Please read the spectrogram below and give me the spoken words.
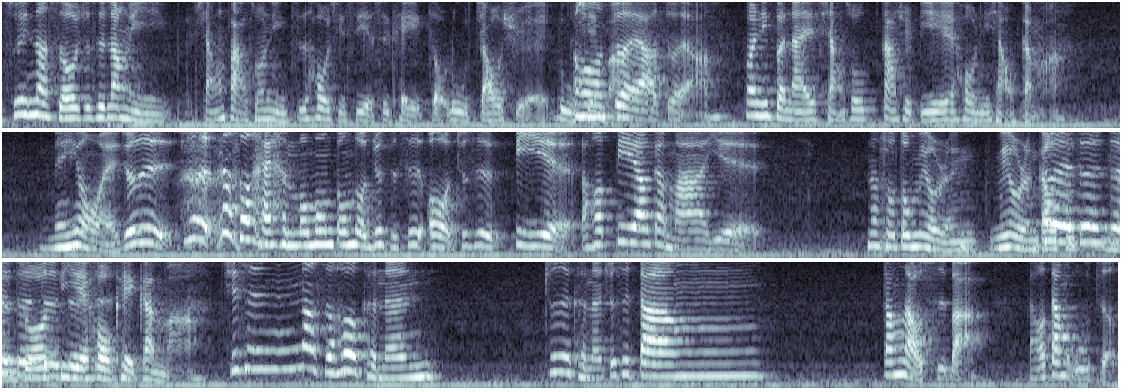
所以那时候就是让你想法说，你之后其实也是可以走入教学路线嘛？对啊，对啊。不然你本来想说大学毕业后你想要干嘛？没有哎，就是就是那时候还很懵懵懂懂，就只是哦，就是毕业，然后毕业要干嘛也那时候都没有人没有人告诉你们说毕业后可以干嘛。其实那时候可能就是可能就是当当老师吧。然后当舞者，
